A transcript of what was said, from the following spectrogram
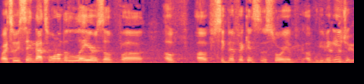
Right, so he's saying that's one of the layers of, uh, of, of significance to the story of, of leaving Egypt.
